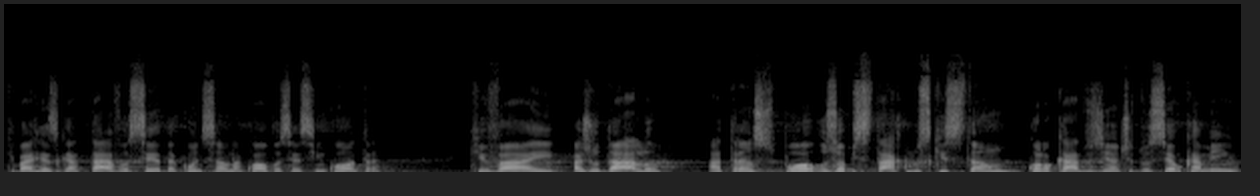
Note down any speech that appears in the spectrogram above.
que vai resgatar você da condição na qual você se encontra, que vai ajudá-lo a transpor os obstáculos que estão colocados diante do seu caminho.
